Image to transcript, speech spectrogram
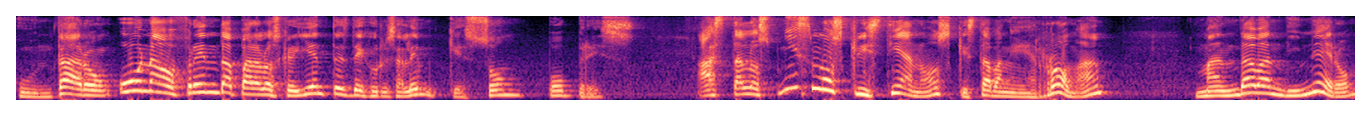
juntaron una ofrenda para los creyentes de Jerusalén que son pobres. Hasta los mismos cristianos que estaban en Roma mandaban dinero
